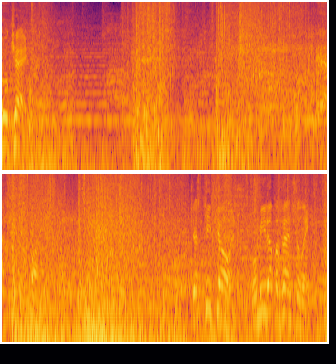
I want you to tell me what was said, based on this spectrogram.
You okay? Just keep going. We'll meet up eventually.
